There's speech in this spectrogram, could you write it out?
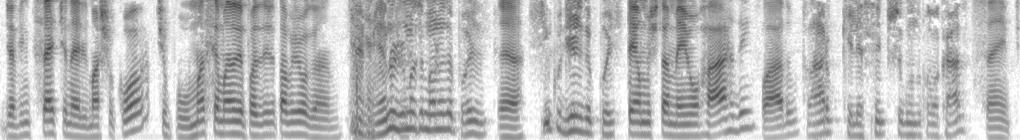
dia 27, né? Ele machucou. Tipo, uma semana depois ele já tava jogando. É, menos de uma semana depois, né? É. Cinco dias depois. Temos também o Harden, claro, Claro, porque ele é sempre o segundo colocado. sempre.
